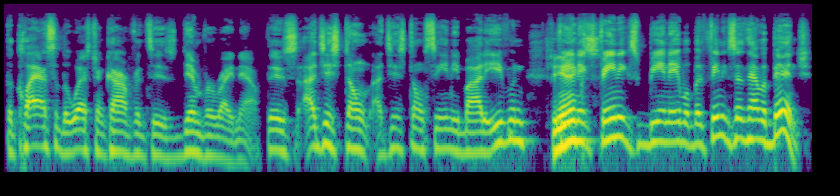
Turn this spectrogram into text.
the class of the Western Conference is Denver right now. There's I just don't I just don't see anybody. Even Phoenix? Phoenix, Phoenix being able, but Phoenix doesn't have a bench.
